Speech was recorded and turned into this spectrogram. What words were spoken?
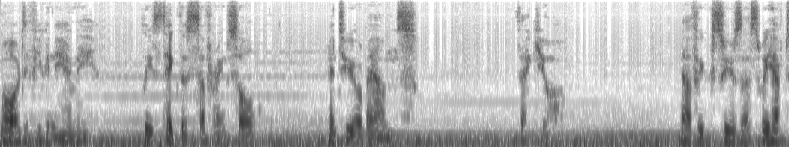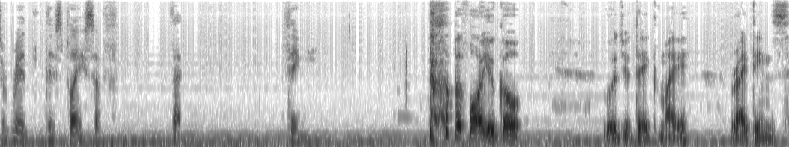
Mord, if you can hear me, please take this suffering soul into your bounds. Thank you. Now, if you excuse us, we have to rid this place of that thing. Before you go, would you take my writings?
